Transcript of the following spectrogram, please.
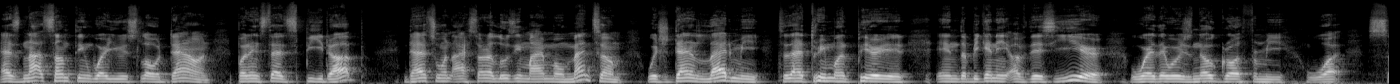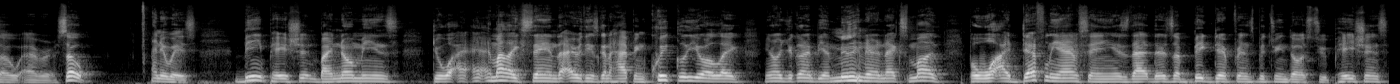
as not something where you slow down but instead speed up that's when I started losing my momentum, which then led me to that three month period in the beginning of this year where there was no growth for me whatsoever. So, anyways, being patient by no means do I am I like saying that everything's gonna happen quickly or like you know you're gonna be a millionaire next month? But what I definitely am saying is that there's a big difference between those two patience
